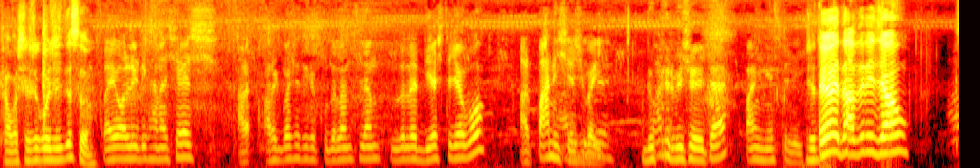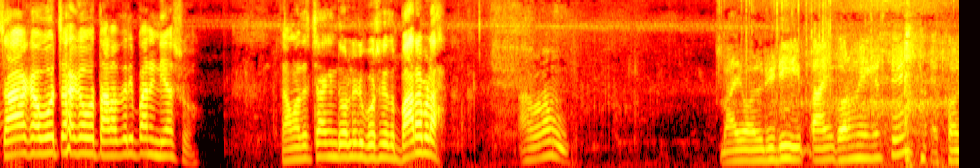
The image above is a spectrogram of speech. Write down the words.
খাবার শেষে করে যেতেছো? ভাই অলরেডি খানা শেষ। আর আরেক বাসা থেকে কুদাল আনছিলাম কুদালে দিয়ে আসতে যাব আর পানি শেষ ভাই। দুঃখের বিষয় এটা পানি নিয়ে আসতে যাই। তাড়াতাড়ি যাও। চা খাব চা খাব তাড়াতাড়ি পানি নিয়ে আসো। তা আমাদের চা কিন্তু অলরেডি বসে গেছে। বারা বেড়া। ভাই অলরেডি পানি গরম হয়ে গেছে। এখন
